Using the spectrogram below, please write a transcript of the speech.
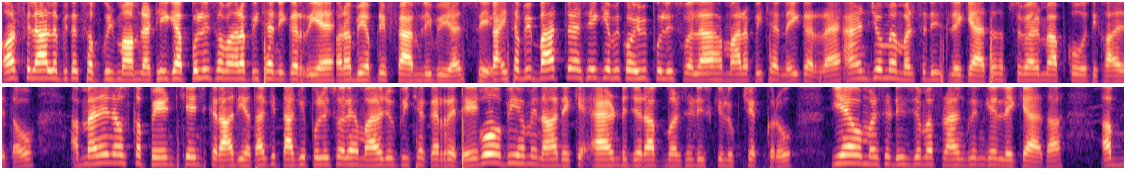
और फ़िलहाल अभी तक सब कुछ मामला ठीक है। पुलिस हमारा पीछा नहीं कर रही है और अभी अपनी फैमिली भी है सेफ़ गाइस अभी बात तो ऐसी है कि अभी कोई भी पुलिस वाला हमारा पीछा नहीं कर रहा है। एंड जो मैं मर्सिडीज लेके आया था, सबसे पहले मैं आपको वो दिखा देता हूँ। अब मैंने ना उसका पेंट चेंज करा दिया था कि ताकि पुलिस वाले हमारा जो पीछे कर रहे थे, वो अभी हमें ना देखे। एंड जरा आप मर्सिडीज की लुक चेक करो। ये है वो मर्सिडीज जो मैं फ्रैंकलिन के लेके आया था। अब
